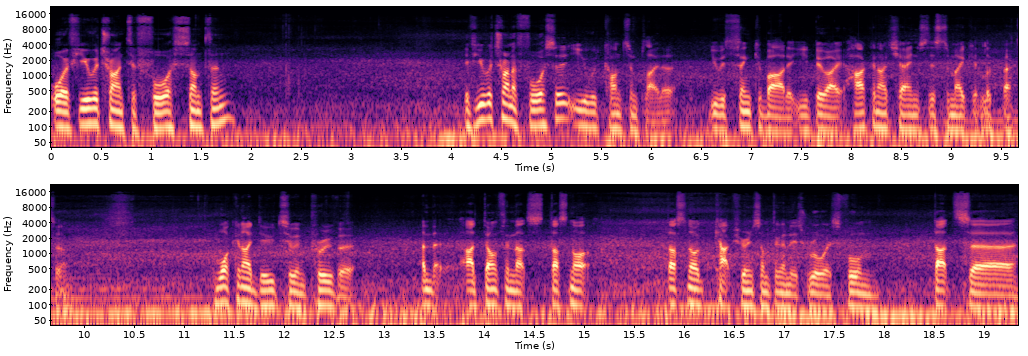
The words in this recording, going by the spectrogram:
or if you were trying to force something if you were trying to force it, you would contemplate it. You would think about it. You'd be like, how can I change this to make it look better? What can I do to improve it? And I don't think that's that's not that's not capturing something in its rawest form. That's uh,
